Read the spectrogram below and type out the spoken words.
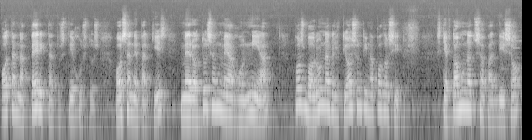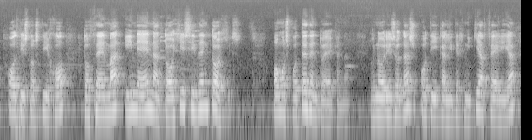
όταν απέριπτα τους στίχους τους ως ανεπαρκείς με ρωτούσαν με αγωνία πώς μπορούν να βελτιώσουν την απόδοσή τους. Σκεφτόμουν να τους απαντήσω ότι στο στίχο το θέμα είναι ένα τόχης ή δεν τόχης. Όμως ποτέ δεν το έκανα, γνωρίζοντας ότι η καλλιτεχνική αφέλεια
